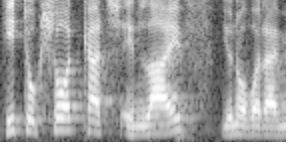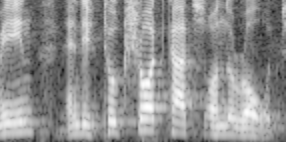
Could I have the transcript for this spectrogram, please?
He took shortcuts in life, you know what I mean, and he took shortcuts on the road.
